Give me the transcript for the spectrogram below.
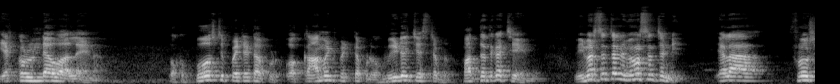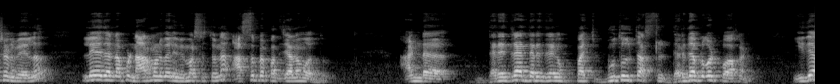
ఎక్కడ ఉండే వాళ్ళైనా ఒక పోస్ట్ పెట్టేటప్పుడు ఒక కామెంట్ పెట్టేటప్పుడు ఒక వీడియో చేసేటప్పుడు పద్ధతిగా చేయండి. విమర్శించండి విమర్శించండి. ఎలా? ప్రొఫెషనల్ వేలో లేదన్నప్పుడు నార్మల్ వేలో విమర్శిస్తున్న అసభ్య పదజాలం వద్దు. అండ్ దరిద్ర దరిద్రంగా పచ్చి బూతులతో అసలు దరిద్రలు కూడా పోకండి. ఇదే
